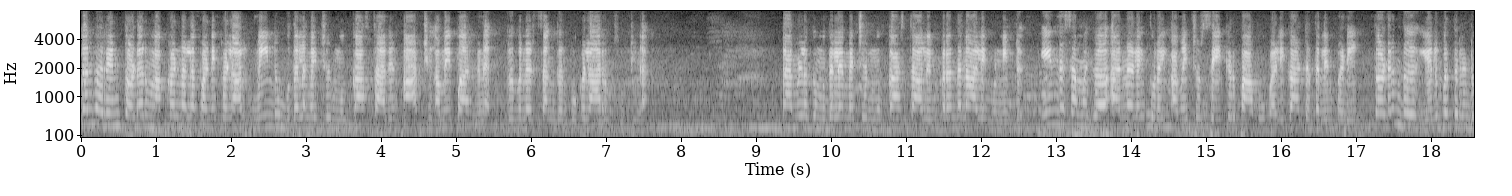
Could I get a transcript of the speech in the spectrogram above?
முதல்வரின் தொடர் மக்கள் நல பணிகளால் மீண்டும் முதலமைச்சர் மு க ஸ்டாலின் ஆட்சி அமைப்பார் என நிறுவனர் சங்கர் புகழாரம் சூட்டினார். தமிழக முதலமைச்சர் மு க ஸ்டாலின் பிறந்த நாளை முன்னிட்டு இந்து சமூக அறநிலைத்துறை அமைச்சர் சேகர் பாபு வழிகாட்டுதலின்படி தொடர்ந்து எழுபத்தி ரெண்டு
